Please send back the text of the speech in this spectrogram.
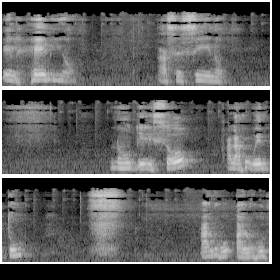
el genio asesino. Nos utilizó a la juventud, a los, a los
